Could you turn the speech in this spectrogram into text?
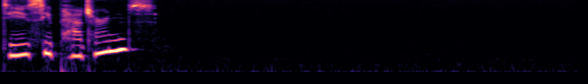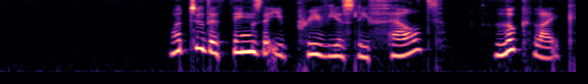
Do you see patterns? What do the things that you previously felt look like?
